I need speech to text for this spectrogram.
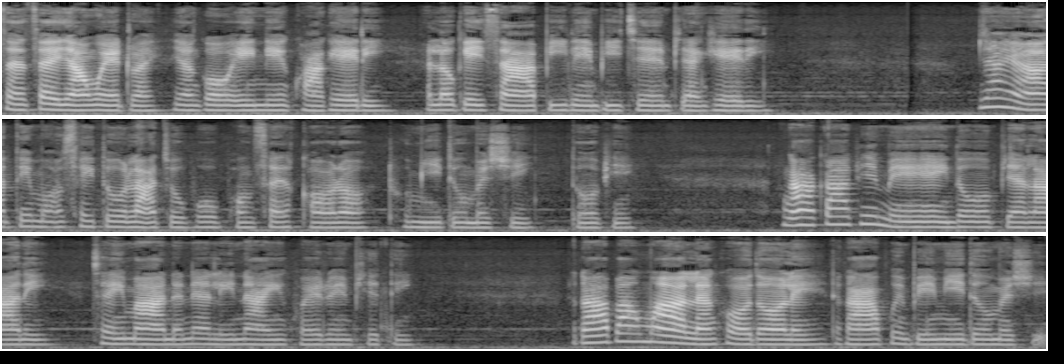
ဆန်ဆက်ရောင်းဝဲအတွက်ရန်ကုန်အိမ်နှင်းခွာခဲ့သည်အလုပ်ကိစ္စပြီးလင်ပြီးချင်းပြန်ခဲ့သည်ညရာတင်မောစိတ်တို့လာကြိုးဖို့ဖုံဆက်ခေါ်တော့ထူမြည်သူမရှိတို့ဖြင့်ငါကားဖြစ်မယ်အိမ်တို့ပြန်လာသည်အချိန်မှနက်နက်လေးနိုင်ခွဲတွင်ဖြစ်သည်တကားပေါင်းမှလမ်းခေါ်တော့လေတကားဖွင့်ပေးမည်သူမရှိ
